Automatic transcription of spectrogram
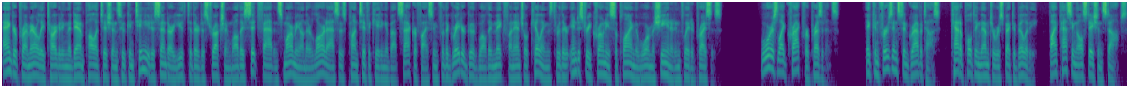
Anger primarily targeting the damn politicians who continue to send our youth to their destruction while they sit fat and smarmy on their lard asses pontificating about sacrificing for the greater good while they make financial killings through their industry cronies supplying the war machine at inflated prices. War is like crack for presidents. It confers instant gravitas, catapulting them to respectability, bypassing all station stops.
